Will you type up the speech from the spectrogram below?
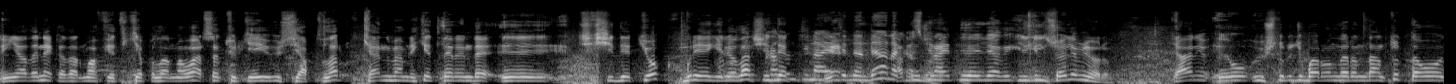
Dünyada ne kadar mafyatik yapılanma varsa Türkiye'yi üst yaptılar. Kendi memleketlerinde e, şiddet yok. Buraya geliyorlar şiddet. Kadın cinayetinden ne alakası Kadın cinayetleriyle ilgili söylemiyorum. Yani e, o uyuşturucu baronlarından tut da o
